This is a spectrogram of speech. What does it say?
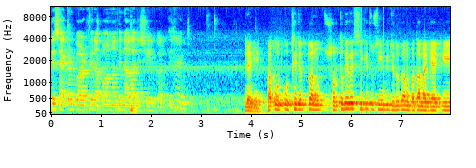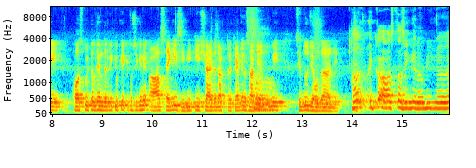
ਤੇ ਸੈਕੰਡ ਪਾਰਟ ਫਿਰ ਆਪਾਂ ਉਹਨਾਂ ਦੇ ਨਾਲ ਅੱਜ ਸ਼ੇਅਰ ਕਰਦੇ ਹਾਂ। ਹਾਂਜੀ। ਲੈ ਗਏ। ਪਰ ਉ- ਉੱਥੇ ਜਦੋਂ ਤੁਹਾਨੂੰ ਸੁਰਤ ਦੇ ਵਿੱਚ ਸੀ ਕਿ ਤੁਸੀਂ ਵੀ ਜਦੋਂ ਤੁਹਾਨੂੰ ਪਤਾ ਲੱਗਿਆ ਕਿ ਹਸਪੀਟਲ ਦੇ ਅੰਦਰ ਵੀ ਕਿਉਂਕਿ ਇੱਕ ਤੁਸੀਂ ਕਹਿੰਦੇ ਆਸ ਹੈਗੀ ਸੀਗੀ ਕਿ ਸ਼ਾਇਦ ਡਾਕਟਰ ਕਹਿ ਦੇਣ ਸਾਡੇ ਵਾਂਗੂ ਵੀ ਸਿੱਧੂ ਜਿਉਂਦਾ ਆ ਜੇ। ਹਾਂ ਇੱਕ ਆਸ ਤਾਂ ਸੀਗੀ ਨਾ ਵੀ ਅਹ,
